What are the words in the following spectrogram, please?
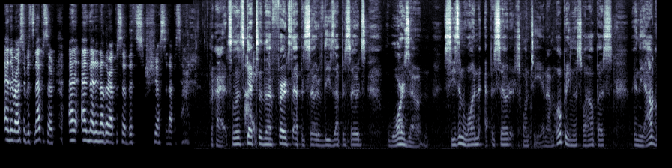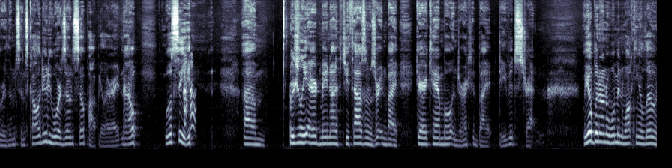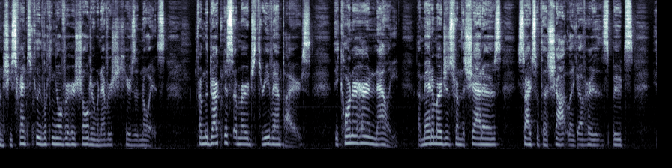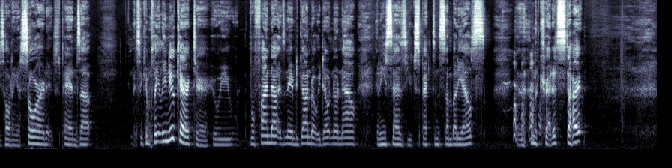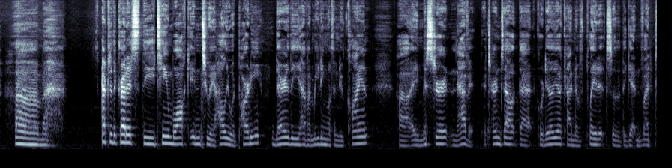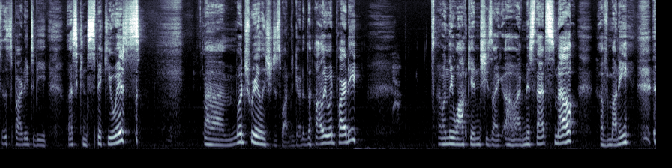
And the rest of it's an episode, and, and then another episode that's just an episode. All right, so let's get Hi. to the first episode of these episodes Warzone, Season 1, Episode 20. And I'm hoping this will help us in the algorithm since Call of Duty Warzone's so popular right now. We'll see. um, originally aired May 9th, 2000, was written by Garry Campbell and directed by David Straiton. We open on a woman walking alone. She's frantically looking over her shoulder whenever she hears a noise. From the darkness emerge three vampires. They corner her in an alley. A man emerges from the shadows, starts with a shot like of his boots. He's holding a sword. It pans up. It's a completely new character who we will find out is named Gunn, but we don't know now. And he says, "You expecting somebody else?" And the credits start. Um, after the credits, the team walk into a Hollywood party. There, they have a meeting with a new client, uh, a Mr. Nabbit. It turns out that Cordelia kind of played it so that they get invited to this party to be less conspicuous. Um, which really, she just wanted to go to the Hollywood party. And when they walk in, she's like, "Oh, I miss that smell of money."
